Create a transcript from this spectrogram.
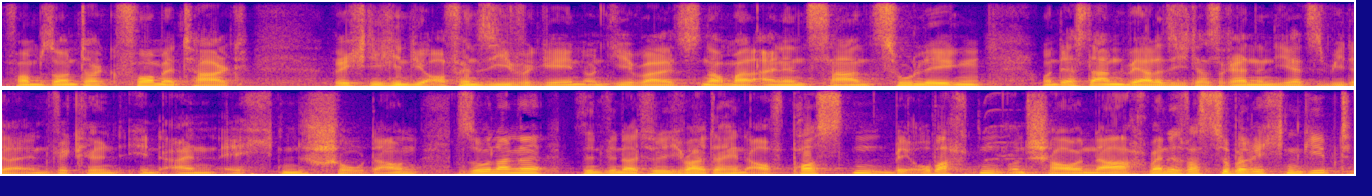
vom Sonntagvormittag richtig in die Offensive gehen und jeweils nochmal einen Zahn zulegen. Und erst dann werde sich das Rennen jetzt wieder entwickeln in einen echten Showdown. Solange sind wir natürlich weiterhin auf Posten, beobachten und schauen nach. Wenn es was zu berichten gibt,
